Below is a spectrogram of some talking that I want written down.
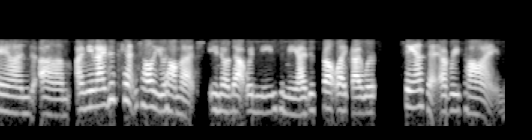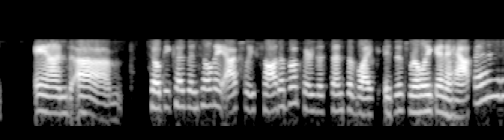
And um, I mean, I just can't tell you how much you know that would mean to me. I just felt like I was Santa every time, and um, so because until they actually saw the book, there's a sense of like, is this really going to happen?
